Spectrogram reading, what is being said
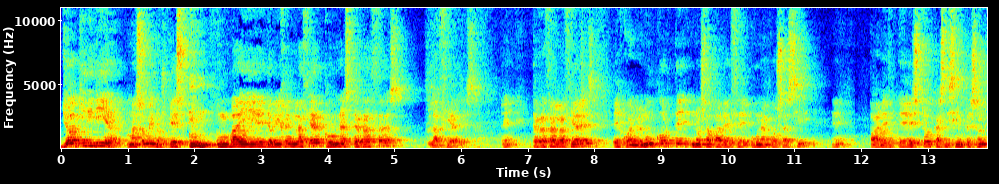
yo aquí diría más o menos que es un valle de origen glaciar con unas terrazas glaciares. ¿eh? Terrazas glaciares es cuando en un corte nos aparece una cosa así, ¿eh? esto casi siempre son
